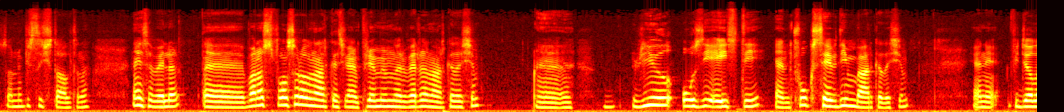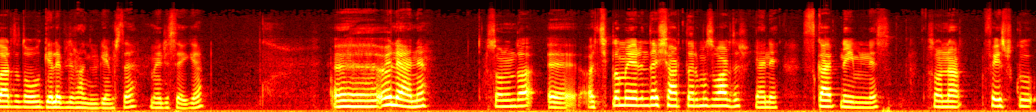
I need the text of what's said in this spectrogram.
Sonra bir sıçtı altına. Neyse beyler. eee, bana sponsor olan arkadaşım yani premiumları veren arkadaşım eee, Real Ozzy HD yani çok sevdiğim bir arkadaşım. Yani videolarda da o gelebilir Hunger Games'te. MCSG. Eee öyle yani. Sonunda eee, açıklama yerinde şartlarımız vardır. Yani Skype name'iniz. Sonra Facebook'u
